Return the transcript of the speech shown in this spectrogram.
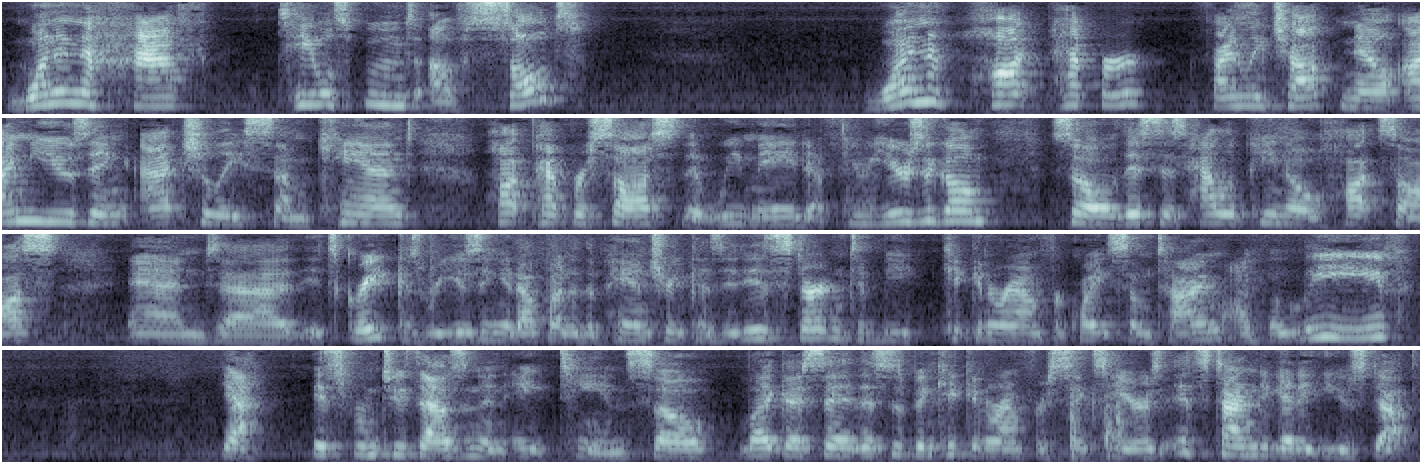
One and a half tablespoons of salt, one hot pepper finely chopped. Now I'm using actually some canned hot pepper sauce that we made a few years ago. So this is jalapeno hot sauce and uh, it's great because we're using it up out of the pantry because it is starting to be kicking around for quite some time. I believe, yeah, it's from 2018. So like I say, this has been kicking around for six years. It's time to get it used up.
